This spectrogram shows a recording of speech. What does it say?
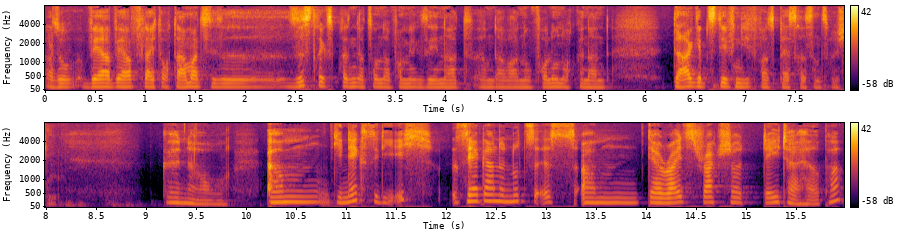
also wer, wer vielleicht auch damals diese Sistrix-Präsentation da von mir gesehen hat, ähm, da war No-Follow noch genannt, da gibt es definitiv was Besseres inzwischen. Genau. Ähm, die nächste, die ich sehr gerne nutze, ist ähm, der Right Structured Data Helper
